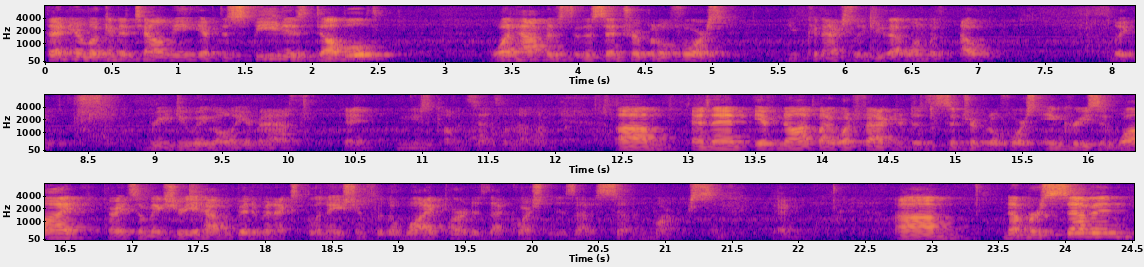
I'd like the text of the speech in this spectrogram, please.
Then you're looking to tell me if the speed is doubled, what happens to the centripetal force? you can actually do that one without like redoing all your math. Okay, you can use common sense on that one. Um, and then, if not, by what factor does the centripetal force increase and why? All right, so make sure you have a bit of an explanation for the why part, as that question is out of seven marks. Okay. Um, number seven,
